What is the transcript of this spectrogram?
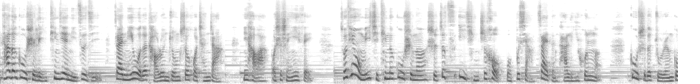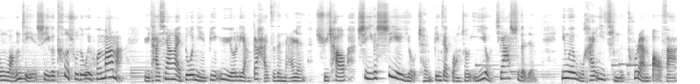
他的故事里听见你自己，在你我的讨论中收获成长。你好啊，我是沈一斐。昨天我们一起听的故事呢，是这次疫情之后，我不想再等他离婚了。故事的主人公王杰是一个特殊的未婚妈妈，与她相爱多年并育有两个孩子的男人徐超是一个事业有成并在广州已有家室的人。因为武汉疫情的突然爆发，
